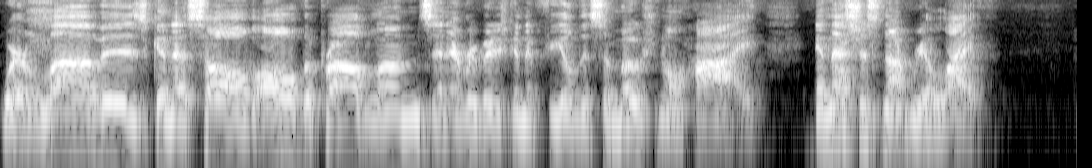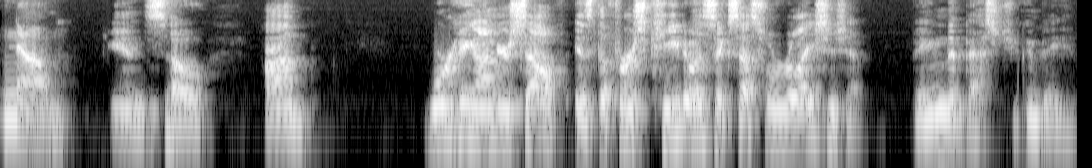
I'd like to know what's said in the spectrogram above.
where love is going to solve all the problems and everybody's going to feel this emotional high, and that's just not real life. No. Um, and so, um, working on yourself is the first key to a successful relationship, being the best you can be.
